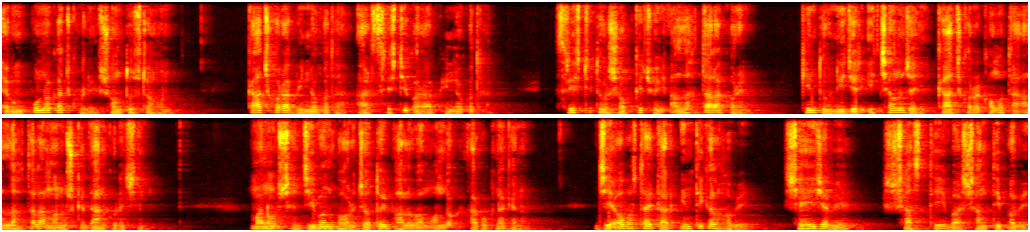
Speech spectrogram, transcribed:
এবং পুণ্য কাজ করলে সন্তুষ্ট হন। কাজ করা ভিন্ন কথা, আর সৃষ্টি করা ভিন্ন কথা। সৃষ্টি তো সব কিছুই আল্লাহ তালা করেন। কিন্তু নিজের ইচ্ছা অনুযায়ী কাজ করার ক্ষমতা আল্লাহ তালা মানুষকে দান করেছেন। মানুষ জীবনভর যতই ভালো বা মন্দ থাকুক না কেন, যে অবস্থায় তার ইন্তিকাল হবে সেই হিসাবে শাস্তি বা শান্তি পাবে।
